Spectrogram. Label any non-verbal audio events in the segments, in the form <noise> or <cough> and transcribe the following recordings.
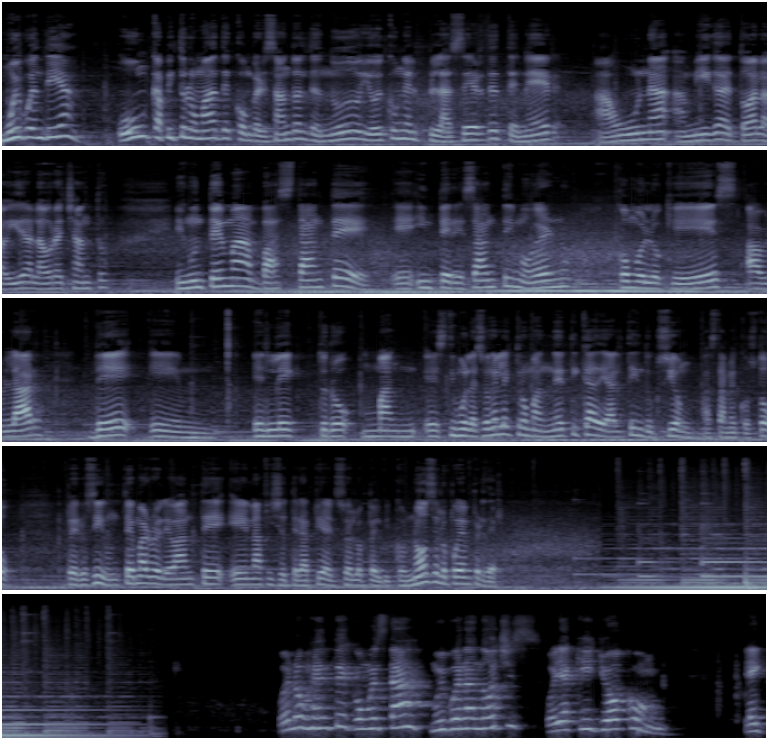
Muy buen día. Un capítulo más de Conversando al Desnudo y hoy con el placer de tener a una amiga de toda la vida, Laura Chanto, en un tema bastante eh, interesante y moderno como lo que es hablar de em, estimulación electromagnética de alta inducción. Hasta me costó. Pero sí, un tema relevante en la fisioterapia del suelo pélvico. No se lo pueden perder. Bueno, gente, ¿cómo está? Muy buenas noches. Hoy aquí yo con,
